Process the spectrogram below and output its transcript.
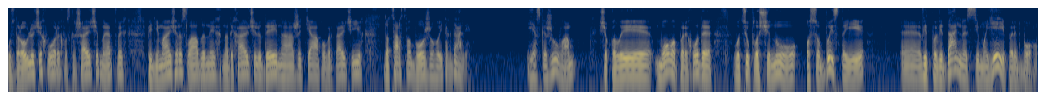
уздоровлюючи хворих, воскрешаючи мертвих, піднімаючи розслаблених, надихаючи людей на життя, повертаючи їх до Царства Божого і так далі. І я скажу вам, що коли мова переходить в оцю площину особистої е, відповідальності моєї перед Богом,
